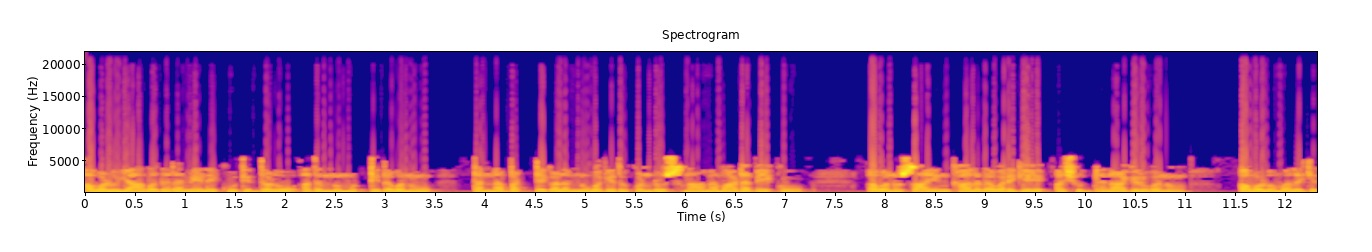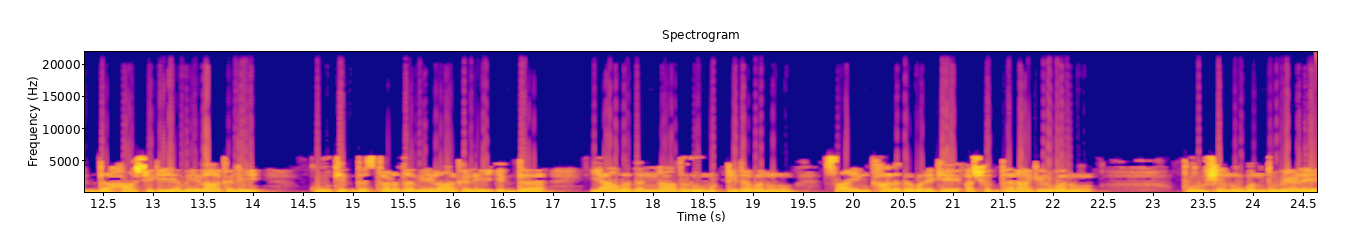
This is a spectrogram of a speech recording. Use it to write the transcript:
ಅವಳು ಯಾವದರ ಮೇಲೆ ಕೂತಿದ್ದಳೋ ಅದನ್ನು ಮುಟ್ಟಿದವನು ತನ್ನ ಬಟ್ಟೆಗಳನ್ನು ಒಗೆದುಕೊಂಡು ಸ್ನಾನ ಮಾಡಬೇಕು. ಅವನು ಸಾಯಂಕಾಲದವರೆಗೆ ಅಶುದ್ಧನಾಗಿರುವನು. ಅವಳು ಮಲಗಿದ್ದ ಹಾಸಿಗೆಯ ಮೇಲಾಗಲಿ, ಕೂತಿದ್ದ ಸ್ಥಳದ ಮೇಲಾಗಲಿ ಇದ್ದ ಯಾವದನ್ನಾದರೂ ಮುಟ್ಟಿದವನು ಸಾಯಂಕಾಲದವರೆಗೆ ಅಶುದ್ಧನಾಗಿರುವನು. ಪುರುಷನು ಒಂದು ವೇಳೆ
